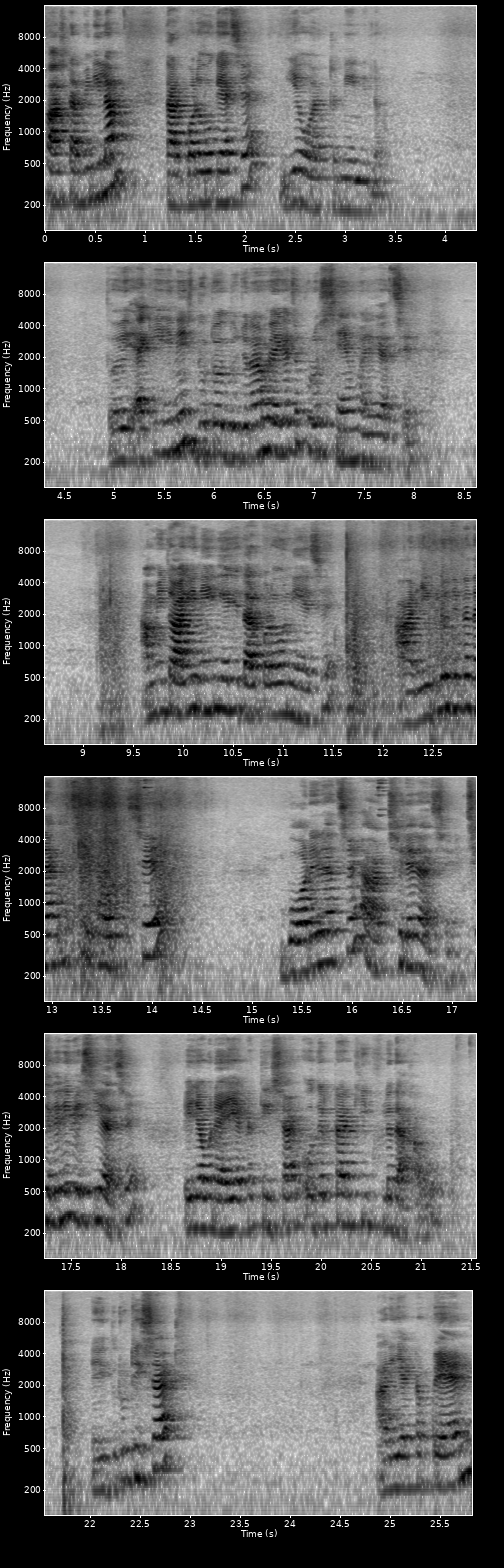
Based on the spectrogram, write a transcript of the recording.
ফার্স্ট আমি নিলাম, তারপরে ও গেছে, গিয়ে ও একটা নিয়ে নিলাম তো একই জিনিস, দুটো দুজনের হয়ে গেছে, পুরো সেম হয়ে গেছে। আমি তো আগে নিয়ে নিয়েছি তারপরে ও নিয়েছে। আর এগুলো যেটা দেখাচ্ছি, এটা হচ্ছে বরের আছে আর ছেলের আছে। ছেলেরই বেশি আছে। এই যেমন এই একটা টি শার্ট ওদেরটা আর কি খুলে দেখাবো। এই দুটো টি শার্ট আর এই একটা প্যান্ট,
